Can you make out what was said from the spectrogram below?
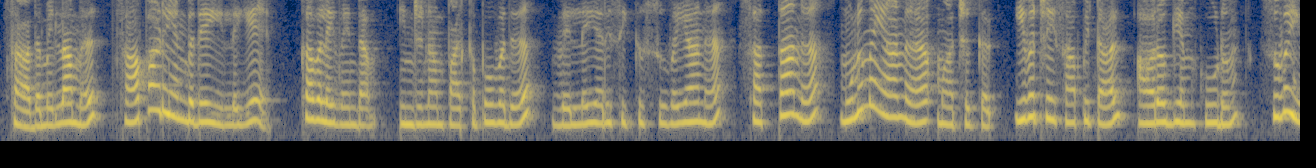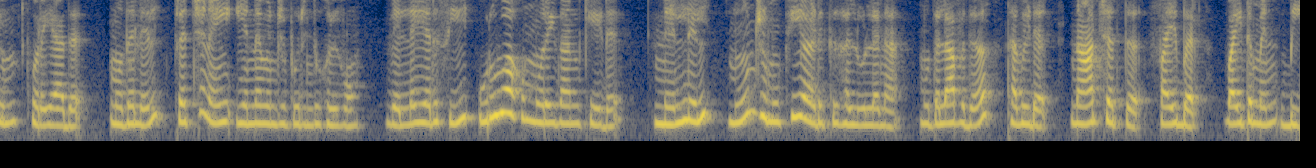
சாதம் இல்லாமல் சாப்பாடு என்பதே இல்லையே. கவலை வேண்டாம். இன்று நாம் பார்க்க போவது வெள்ளை அரிசிக்கு சுவையான சத்தான முழுமையான மாற்றுக்கள். இவற்றை சாப்பிட்டால் ஆரோக்கியம் கூடும் சுவையும் குறையாது. முதலில் பிரச்சனை என்னவென்று புரிந்து கொள்வோம் வெள்ளையரிசி உருவாகும் முறைதான் கேடு. நெல்லில் மூன்று முக்கிய அடுக்குகள் உள்ளன. முதலாவது தவிடு நார்ச்சத்து ஃபைபர் வைட்டமின் பி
